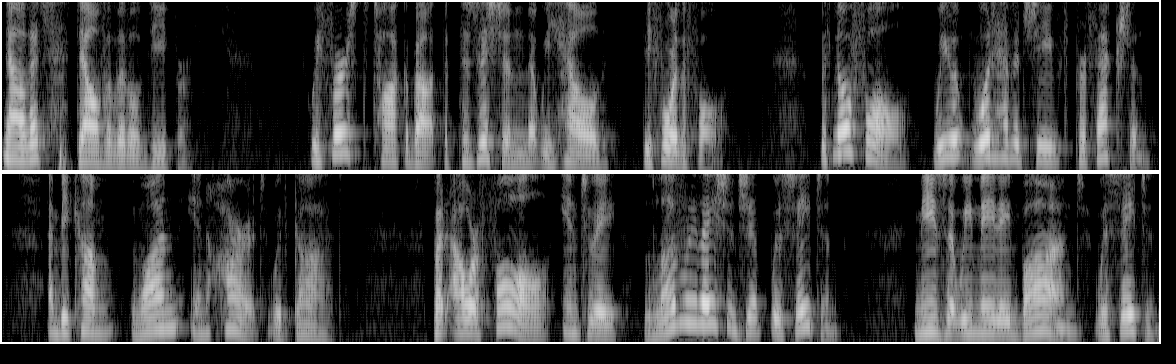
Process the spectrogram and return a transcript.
Now let's delve a little deeper. We first talk about the position that we held before the fall. With no fall, we would have achieved perfection and become one in heart with God. But our fall into a love relationship with Satan means that we made a bond with Satan.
